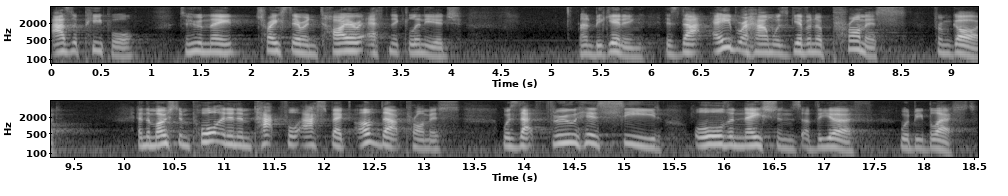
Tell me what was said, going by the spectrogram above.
as a people, to whom they trace their entire ethnic lineage and beginning, is that Abraham was given a promise from God. And the most important and impactful aspect of that promise was that through his seed, all the nations of the earth would be blessed.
